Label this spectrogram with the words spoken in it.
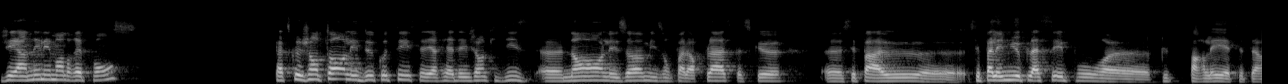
j'ai un élément de réponse parce que j'entends les deux côtés. C'est-à-dire qu'il y a des gens qui disent non, les hommes, ils n'ont pas leur place parce que euh, c'est pas eux, euh, c'est pas les mieux placés pour euh, parler, etc.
